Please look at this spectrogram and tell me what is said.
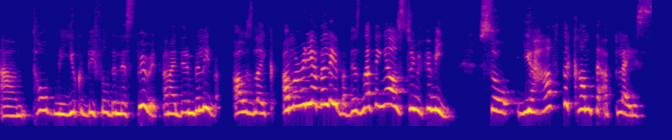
um, told me you could be filled in the spirit, and I didn't believe it. I was like, I'm already a believer. There's nothing else to for me. So you have to come to a place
